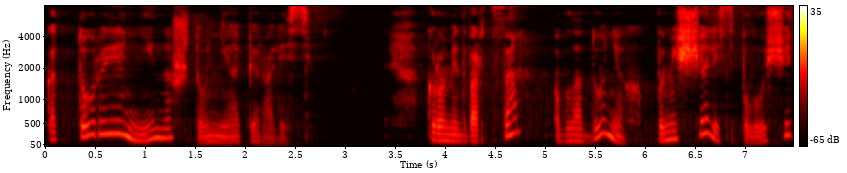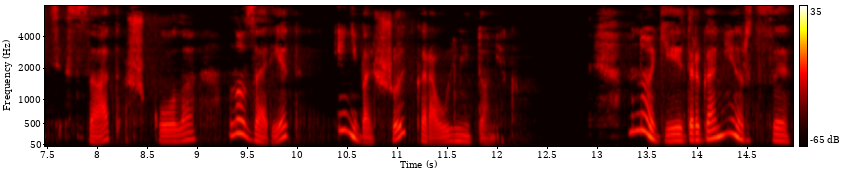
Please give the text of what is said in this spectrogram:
которые ни на что не опирались. Кроме дворца, в ладонях помещались площадь, сад, школа, лазарет и небольшой караульный домик. Многие драгомерцы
